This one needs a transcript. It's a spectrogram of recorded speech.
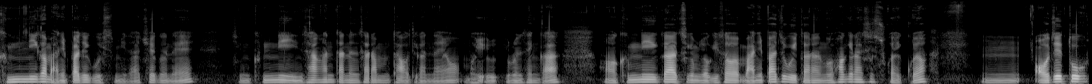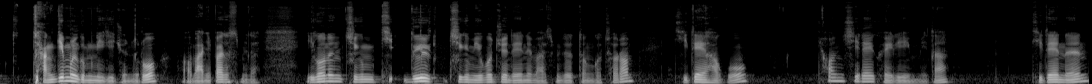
금리가 많이 빠지고 있습니다. 최근에 지금 금리 인상한다는 사람은 다 어디 갔나요? 뭐 이런 생각. 어, 금리가 지금 여기서 많이 빠지고 있다는 걸 확인하실 수가 있고요. 음, 어제도 장기물 금리 기준으로 어, 많이 빠졌습니다. 이거는 지금 기, 늘 지금 이번 주에 내내 말씀드렸던 것처럼 기대하고 현실의 괴리입니다. 기대는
